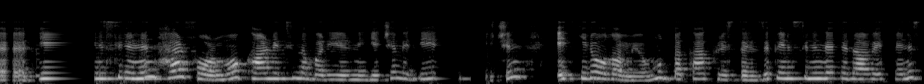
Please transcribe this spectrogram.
e, penisilinin her formu kan retina bariyerini geçemediği için etkili olamıyor. Mutlaka kristalize penisilinle tedavi etmeniz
